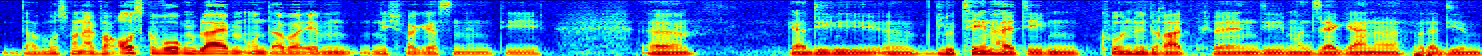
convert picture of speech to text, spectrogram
da muss man einfach ausgewogen bleiben und aber eben nicht vergessen, die, äh, ja, die äh, glutenhaltigen Kohlenhydratquellen, die man sehr gerne oder die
